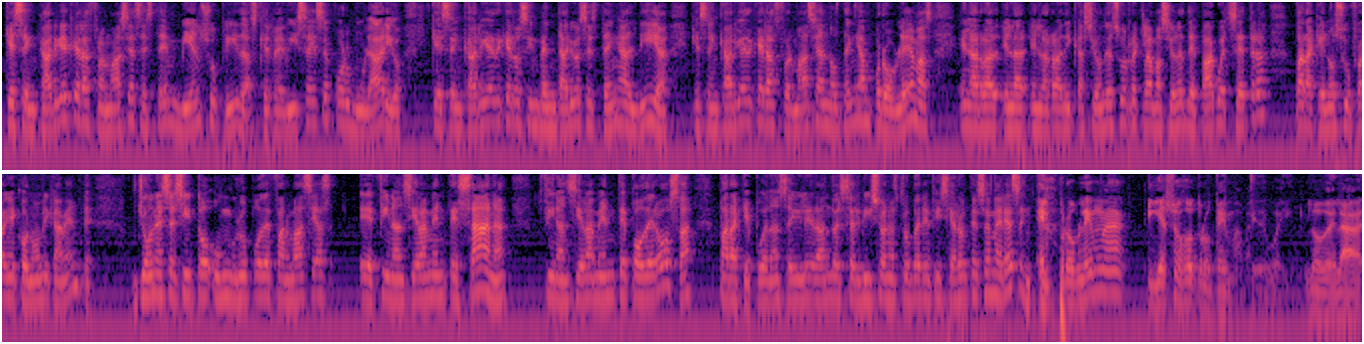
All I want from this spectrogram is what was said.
que se encargue que las farmacias estén bien suplidas, que revise ese formulario, que se encargue de que los inventarios estén al día, que se encargue de que las farmacias no tengan problemas en la, en la, en la radicación de sus reclamaciones de pago, etcétera, para que no sufran económicamente. Yo necesito un grupo de farmacias eh, financieramente sana financieramente poderosa para que puedan seguirle dando el servicio a nuestros beneficiarios que se merecen. El problema, y eso es otro tema, by the way, lo de la,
